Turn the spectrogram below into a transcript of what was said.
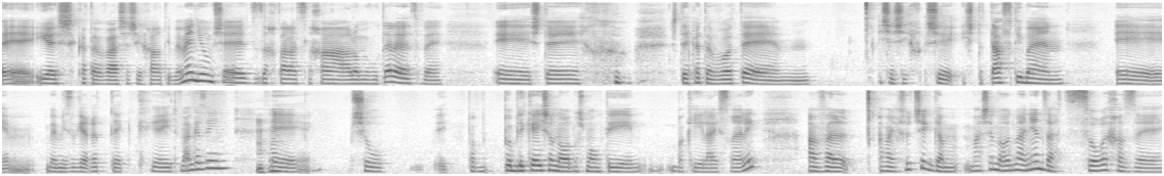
אה, יש כתבה ששחררתי במדיום שזכתה להצלחה לא מבוטלת, ושתי שתי כתבות ששח, שהשתתפתי בהן במסגרת קריאייט מגזין, שהוא publication מאוד משמעותי בקהילה הישראלית, אבל, אבל אני חושבת שגם מה שמאוד מעניין זה הצורך הזה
